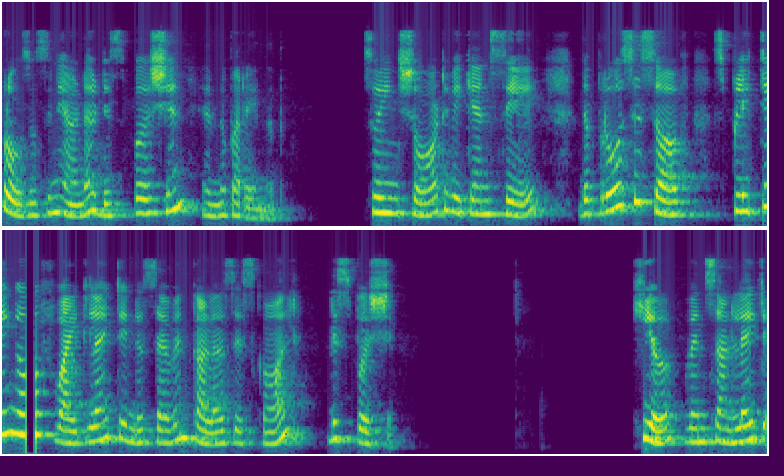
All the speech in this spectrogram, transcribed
പ്രോസസ്സിനെയാണ് ഡിസ്പേർഷൻ എന്ന് പറയുന്നത്. So in short we can say the process of splitting of white light into seven colours is called dispersion here when sunlight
